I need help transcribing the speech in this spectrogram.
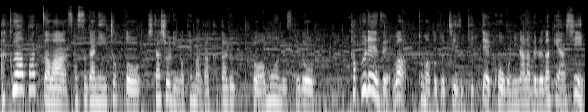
アクアパッツァはさすがにちょっと下処理の手間がかかるとは思うんですけど、カプレーゼはトマトとチーズ切って交互に並べるだけやし、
